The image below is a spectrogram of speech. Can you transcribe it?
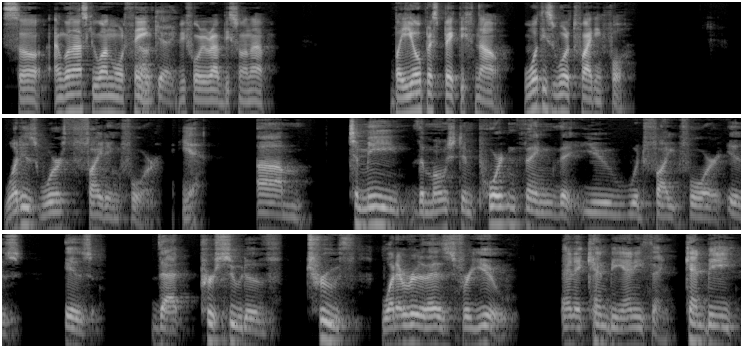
So I'm gonna ask you one more thing Okay. before we wrap this one up. By your perspective now, what is worth fighting for? What is worth fighting for? Yeah. Um, to me, the most important thing that you would fight for is is that pursuit of truth, whatever it is for you, and it can be anything. Can be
